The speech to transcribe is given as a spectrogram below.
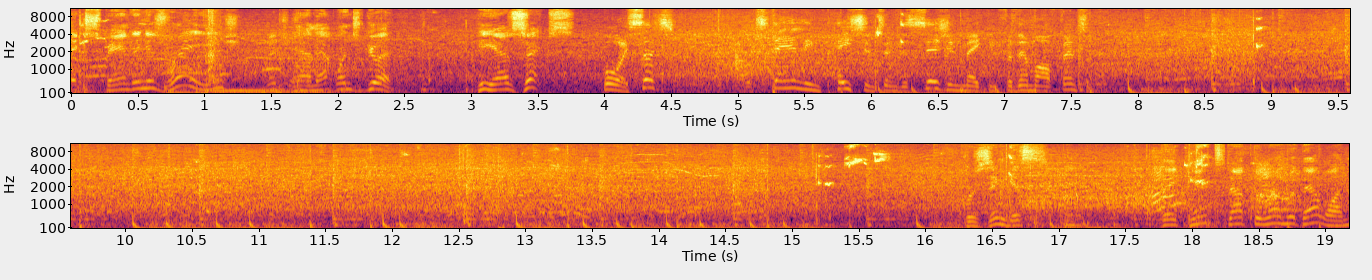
expanding his range, and that one's good. He has six. Boy, such outstanding patience and decision-making for them offensively. Porzingis. They can't stop the run with that one.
